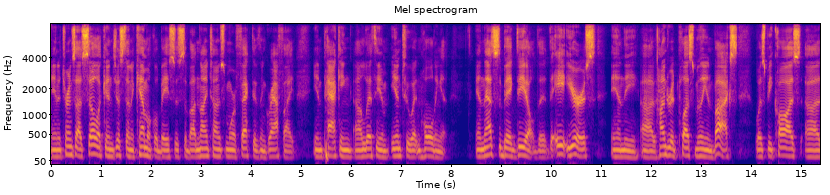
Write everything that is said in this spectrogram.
And it turns out silicon, just on a chemical basis, about nine times more effective than graphite in packing uh, lithium into it and holding it. And that's the big deal. The, the eight years and the uh, hundred plus million bucks was because uh,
